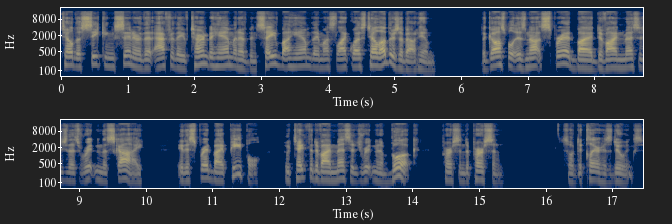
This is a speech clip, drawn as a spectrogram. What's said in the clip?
Tell the seeking sinner that after they've turned to him and have been saved by him, they must likewise tell others about him. The gospel is not spread by a divine message that's written in the sky. It is spread by people who take the divine message written in a book, person to person. So declare his doings.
